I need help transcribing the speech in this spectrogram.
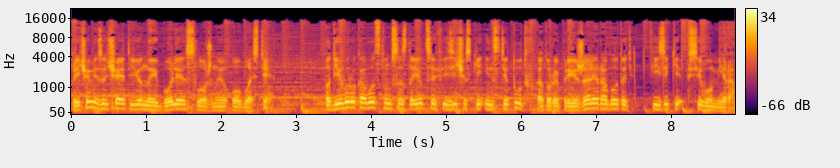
причем изучает ее наиболее сложные области. Под его руководством создается физический институт, в который приезжали работать физики всего мира.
